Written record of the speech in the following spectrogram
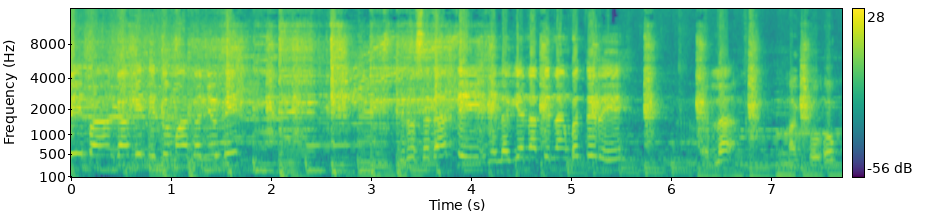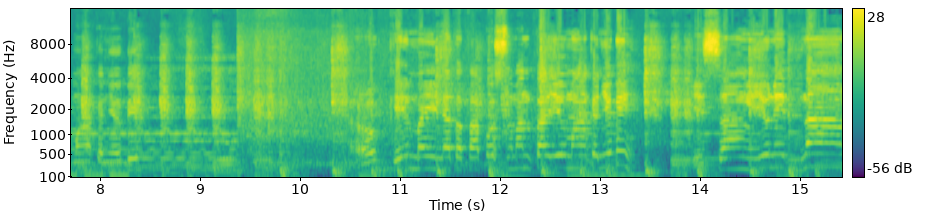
Battery pa gamit nito mga kanyubi. Pero sa dati, nilagyan natin ng battery. Wala. Mag-co-op mga kanyubi. Okay, may natatapos naman tayo mga kanyubi. Isang unit ng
